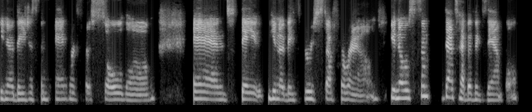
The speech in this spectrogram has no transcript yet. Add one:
you know, they just been angry for so long and they, you know, they threw stuff around, you know, some that type of example.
